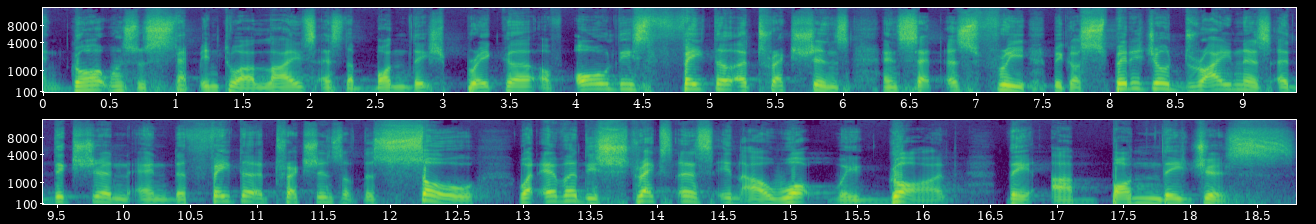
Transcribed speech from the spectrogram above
And God wants to step into our lives as the bondage breaker of all these fatal attractions and set us free because spiritual dryness, addiction, and the fatal attractions of the soul, whatever distracts us in our walk with God, they are bondages.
